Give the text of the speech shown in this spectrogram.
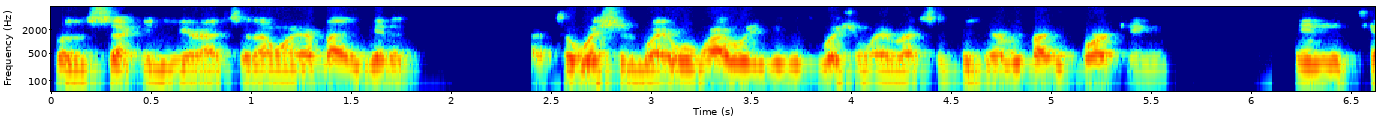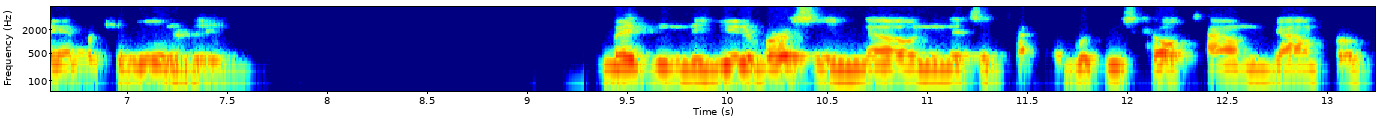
for the second year. I said, I want everybody to get a, a tuition waiver. Well, why would you get a tuition waiver? I said, because everybody's working in the Tampa community, making the university known, and it's a what we call town and gown programs.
